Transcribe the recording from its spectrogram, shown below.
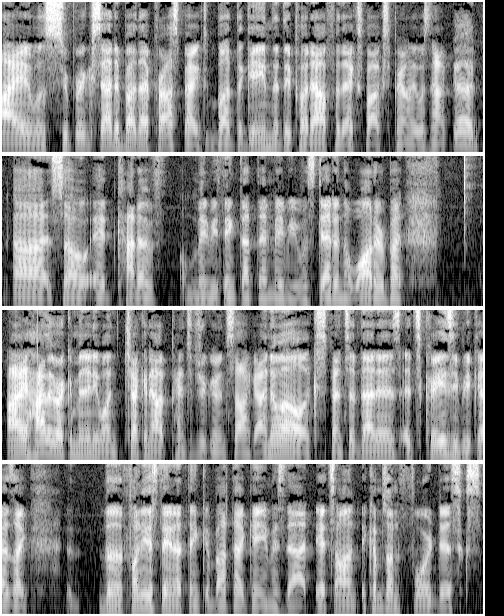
I was super excited by that prospect, but the game that they put out for the Xbox apparently was not good. Uh, so it kind of made me think that that maybe was dead in the water. But I highly recommend anyone checking out Panzer Dragoon Saga. I know how expensive that is. It's crazy because like the funniest thing I think about that game is that it's on it comes on four discs,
